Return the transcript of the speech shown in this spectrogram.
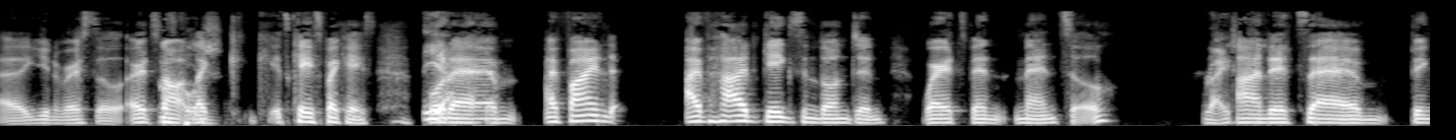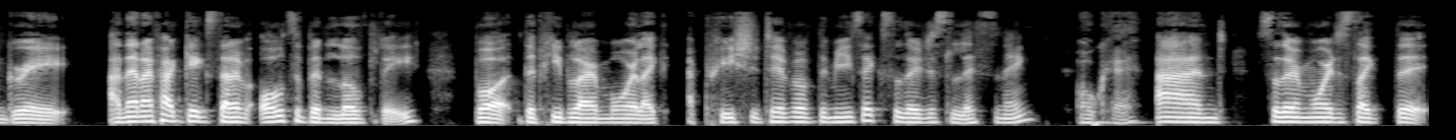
uh, universal or it's Of not course. like, it's case by case. But, um, I find I've had gigs in London where it's been mental right. and it's, um, been great. And then I've had gigs that have also been lovely, but the people are more like appreciative of the music. So they're just listening. Okay. And so they're more just like the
